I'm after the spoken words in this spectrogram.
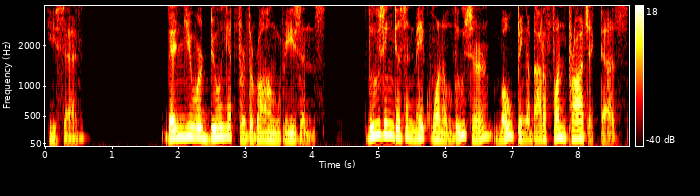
he said. Then you were doing it for the wrong reasons. Losing doesn't make one a loser, moping about a fun project does.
